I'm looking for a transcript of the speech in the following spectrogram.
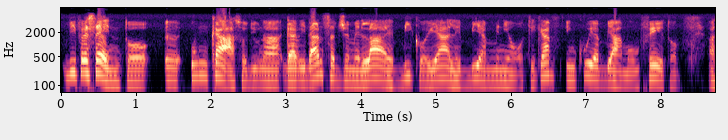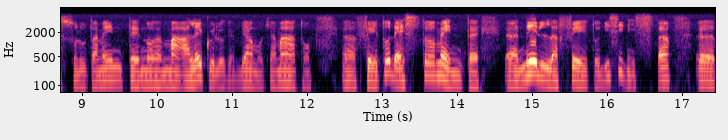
Vi presento eh, un caso di una gravidanza gemellare bicoriale biamniotica in cui abbiamo un feto assolutamente normale, quello che abbiamo chiamato eh, feto destro, mentre eh, nel feto di sinistra eh,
